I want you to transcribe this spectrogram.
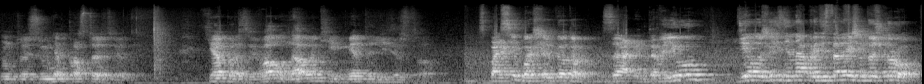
Ну, то есть у меня простой ответ. Я бы развивал навыки мета-лидерства. Спасибо большое, Петр, за интервью. Дело жизни на predestination.ru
